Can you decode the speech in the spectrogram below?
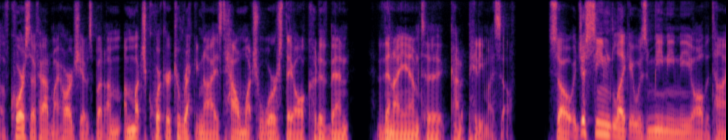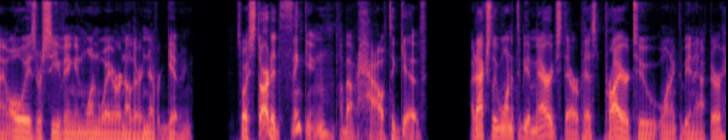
Of course, I've had my hardships, but I'm, I'm much quicker to recognize how much worse they all could have been than I am to kind of pity myself. So it just seemed like it was me, me, me all the time, always receiving in one way or another and never giving. So I started thinking about how to give. I'd actually wanted to be a marriage therapist prior to wanting to be an actor,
